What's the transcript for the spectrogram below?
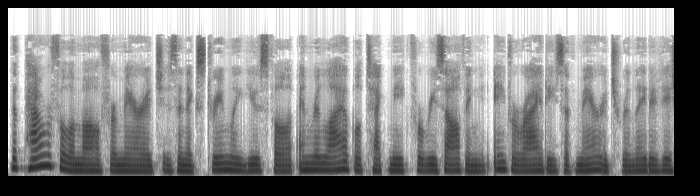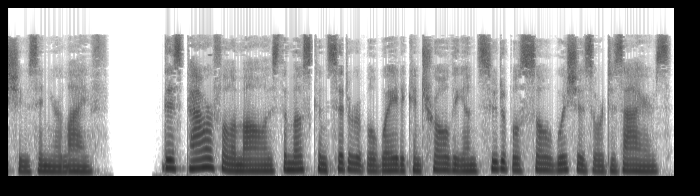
The powerful amal for marriage is an extremely useful and reliable technique for resolving a varieties of marriage related issues in your life. This powerful amal is the most considerable way to control the unsuitable soul wishes or desires.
